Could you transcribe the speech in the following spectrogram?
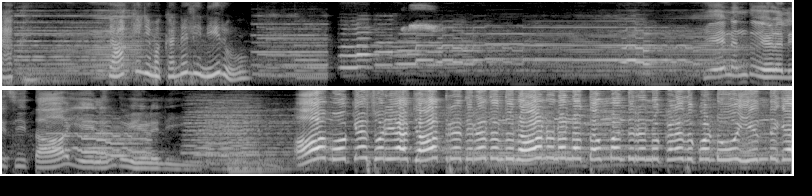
ಯಾಕೆ ಯಾಕೆ ನಿಮ್ಮ ಕಣ್ಣಲ್ಲಿ ನೀರು? ಏನೆಂದು ಹೇಳಲಿ ಸೀತಾ? ಏನೆಂದು ಹೇಳಲಿ? ಆ ಮೋಕೇಶ್ವರಿಯ ಜಾತ್ರೆ ದಿನದಂದು ನಾನು ನನ್ನ ತಮ್ಮಂದಿರನ್ನು ಕಳೆದುಕೊಂಡು ಇಂದಿಗೆ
